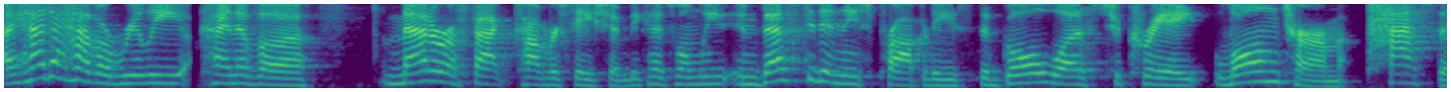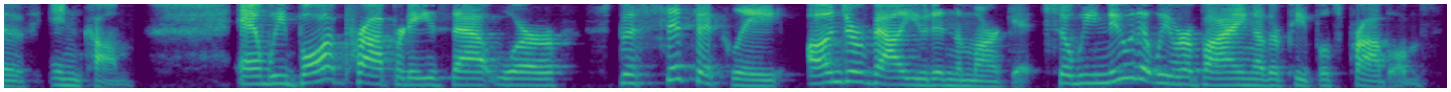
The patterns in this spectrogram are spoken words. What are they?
I had to have a really kind of a matter of fact conversation because when we invested in these properties, the goal was to create long term passive income. And we bought properties that were specifically undervalued in the market. So we knew that we were buying other people's problems.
